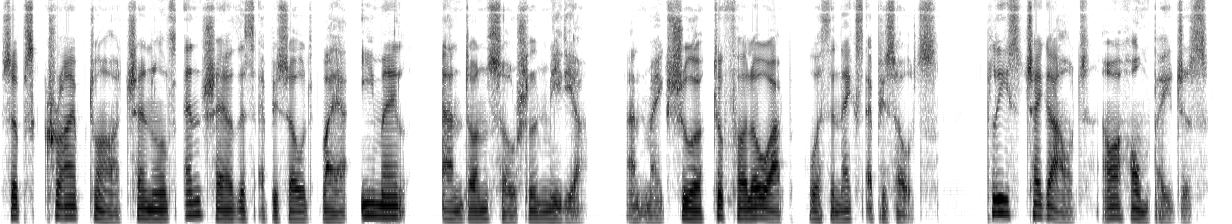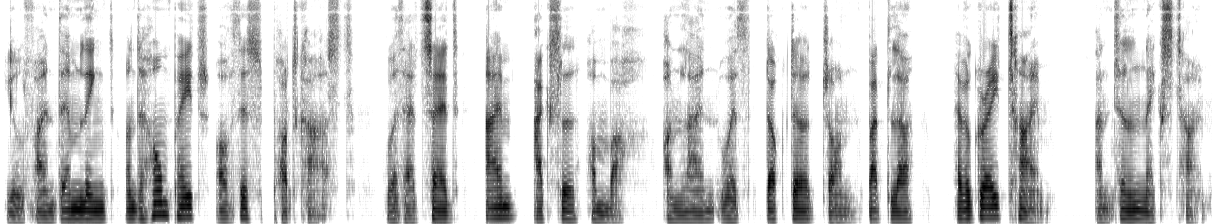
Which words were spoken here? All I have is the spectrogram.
subscribe to our channels, and share this episode via email and on social media. And make sure to follow up with the next episodes. Please check out our homepages. You'll find them linked on the homepage of this podcast. With that said, I'm Axel Hombach, online with Dr. John Butler. Have a great time. Until next time.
